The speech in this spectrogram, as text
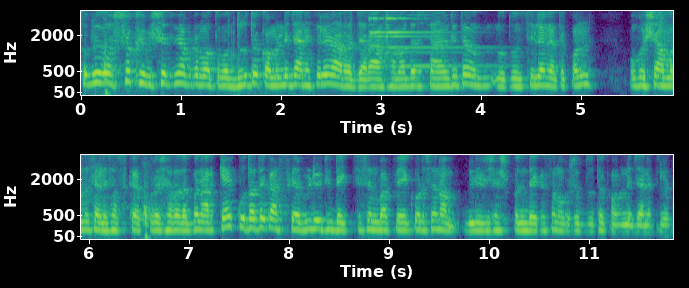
তো প্রিয় দর্শক, এই বিষয়টি নিয়ে আপনার মতামত দ্রুত কমেন্টে জানিয়ে ফেলেন, আর যারা আমাদের চ্যানেলটিতে নতুন ছিলেন এতক্ষণ, অবশ্যই আমাদের চ্যানেল সাবস্ক্রাইব করে সাথে থাকবেন। আর কে কোথা থেকে আজকের ভিডিওটি দেখতেছেন বা প্লে করেছেন ভিডিওটি শেষ পর্যন্ত দেখেছেন, অবশ্যই দ্রুত কমেন্টে জানিয়ে ফেলুন।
